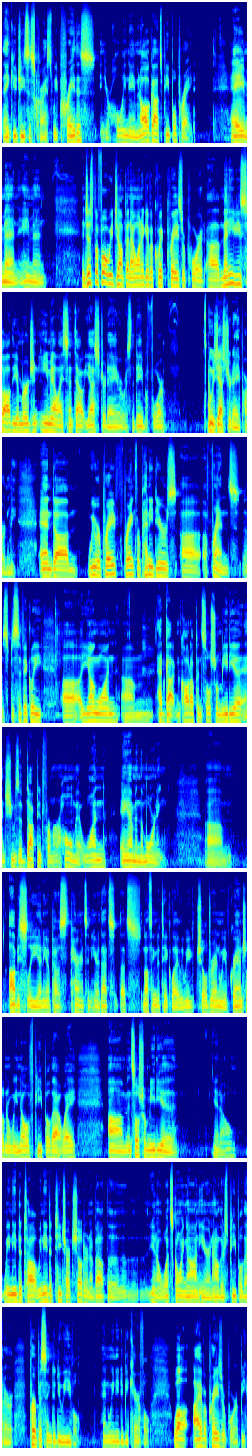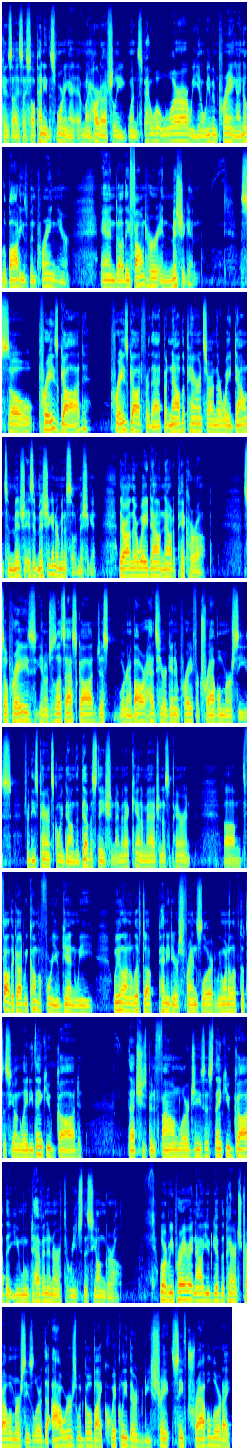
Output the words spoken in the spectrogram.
Thank you, Jesus Christ. We pray this in your holy name. And all God's people prayed. Amen. Amen. And just before we jump in, I want to give a quick praise report. Uh, many of you saw the emergent email I sent out yesterday, or it was the day before. It was yesterday, pardon me. And um, we were pray, praying for Penny Deer's uh, friends, uh, specifically uh, a young one um, had gotten caught up in social media and she was abducted from her home at 1 a.m. in the morning. Um, obviously, any of us parents in here, that's, that's nothing to take lightly. We have children, we have grandchildren, we know of people that way. Um, and social media, you know, we need to talk we need to teach our children about the you know what's going on here and how there's people that are purposing to do evil and we need to be careful. Well, I have a praise report because as I saw Penny this morning, I, my heart actually went, where are we? You know, we've been praying. I know the body has been praying here. And uh, they found her in Michigan. So praise God. Praise God for that. But now the parents are on their way down to Michigan. Is it Michigan or Minnesota? Michigan. They're on their way down now to pick her up. So praise, you know, just let's ask God. Just we're going to bow our heads here again and pray for travel mercies for these parents going down, the devastation. I mean, I can't imagine as a parent. Um, Father God, we come before you again. We, we want to lift up Penny Deer's friends, Lord. We want to lift up this young lady. Thank you, God, that she's been found, Lord Jesus. Thank you, God, that you moved heaven and earth to reach this young girl. Lord, we pray right now you'd give the parents travel mercies, Lord. The hours would go by quickly. There would be safe travel, Lord. I,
